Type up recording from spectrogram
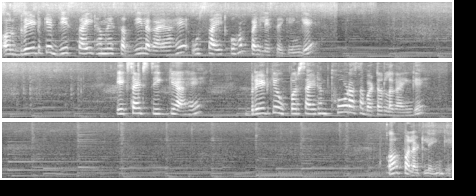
और ब्रेड के जिस साइड हमने सब्ज़ी लगाया है, उस साइड को हम पहले सेकेंगे। एक साइड सीख गया है। ब्रेड के ऊपर साइड हम थोड़ा सा बटर लगाएँगे। और पलट लेंगे।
